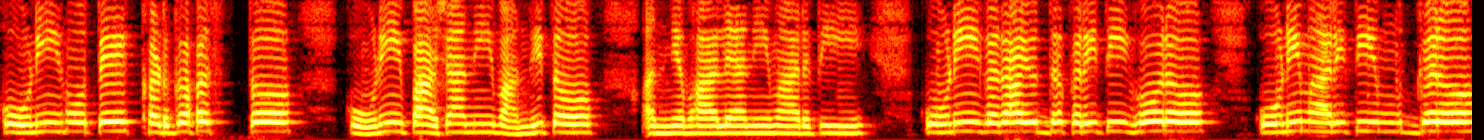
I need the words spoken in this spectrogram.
कोणी होते खडगहस्त. कोणी पाशानी बांधित. अन्य भाल्यानी मारती. कोणी गदायुद्ध करीती घोर. कोणी मारिती मुद्गर.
